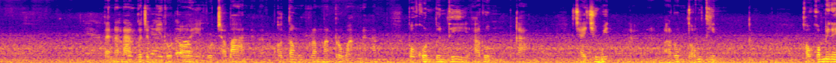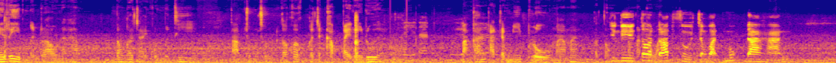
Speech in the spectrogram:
นๆ แต่นานๆก็จะมีรถอ้อยรถชาวบ้านนะครับ ก็ต้องระมัดระวังนะครับ เพราะคนพื้นที่อารมณ์การใช้ชีวิตอารมณ์ท้องถิ่น เขาก็ไม่ได้รีบเหมือนเรานะครับ ต้องเข้าใจคนพื้นที่ตามชุมชนเขาก็ก็จะขับไปเรื่อยๆบางครั้งอาจจะมีโผล่มามั่งก็ต้องยินดีต้อนรับสู่จังหวัดมุกดาหารอืม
